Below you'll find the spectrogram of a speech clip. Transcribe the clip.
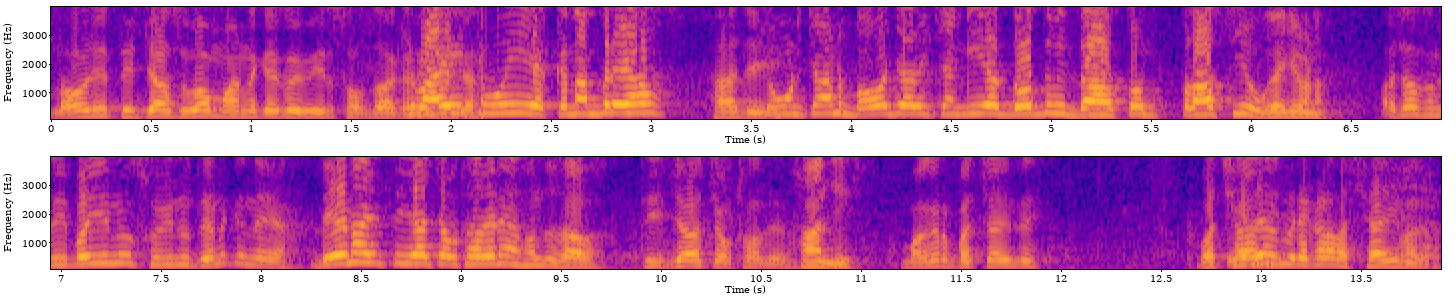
ਲਓ ਜੀ ਤੀਜਾ ਸੂਬਾ ਮੰਨ ਕੇ ਕੋਈ ਵੀਰ ਸੌਦਾ ਕਰੇ ਚਵਾਈ ਟੂਈ ਇੱਕ ਨੰਬਰ ਆ। ਹਾਂਜੀ। ਚੋਣ ਚਾਣ ਬਹੁਤ ਜ਼ਿਆਦਾ ਚੰਗੀ ਆ ਦੁੱਧ ਵੀ 10 ਤੋਂ ਪਲੱਸ ਹੀ ਹੋਊਗਾ ਜੀ ਹੁਣ। ਅੱਛਾ ਸੰਦੀਪ ਭਾਈ ਇਹਨੂੰ ਸੂਈ ਨੂੰ ਦਿਨ ਕਿੰਨੇ ਆ? ਦੇਣਾ ਜੀ ਤੀਜਾ ਚੌਥਾ ਦੇਣਾ ਸੰਧੂ ਸਾਹਿਬ। ਤੀਜਾ ਚੌਥਾ ਦਿਨ ਹਾਂਜੀ। ਮਗਰ ਬੱਚਾ ਨਹੀਂ ਦੇ ਬੱਚਾ ਇਹਦਾ ਜੀ? ਮੇਰੇ ਖਿਆਲ ਅੱਛਾ ਜੀ ਮਗਰ।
